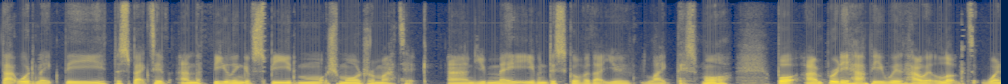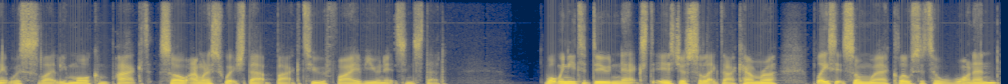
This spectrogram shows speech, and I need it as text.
that would make the perspective and the feeling of speed much more dramatic and you may even discover that you like this more. But I'm pretty happy with how it looked when it was slightly more compact, so I'm going to switch that back to 5 units instead. What we need to do next is just select our camera, place it somewhere closer to one end,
